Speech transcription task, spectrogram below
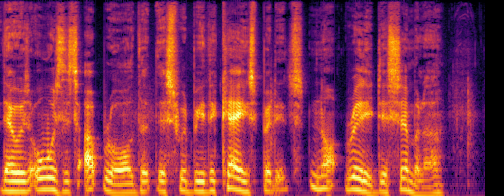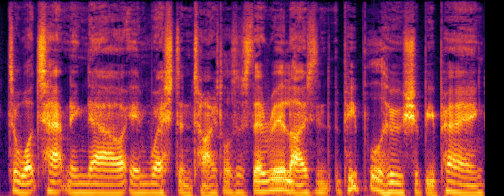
there was always this uproar that this would be the case, but it's not really dissimilar to what's happening now in Western titles as they're realizing that the people who should be paying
